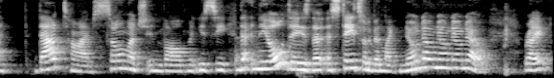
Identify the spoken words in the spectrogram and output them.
at that time, so much involvement. You see, in the old days, the estates would have been like, no, no, no, no, no, right?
